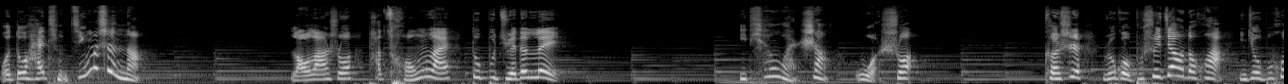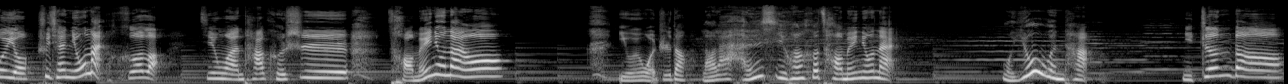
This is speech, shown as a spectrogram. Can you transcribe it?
我都还挺精神呢。劳拉说：“她从来都不觉得累。”一天晚上，我说：“可是如果不睡觉的话，你就不会有睡前牛奶喝了。今晚它可是草莓牛奶哦，因为我知道劳拉很喜欢喝草莓牛奶。”我又问他：“你真的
